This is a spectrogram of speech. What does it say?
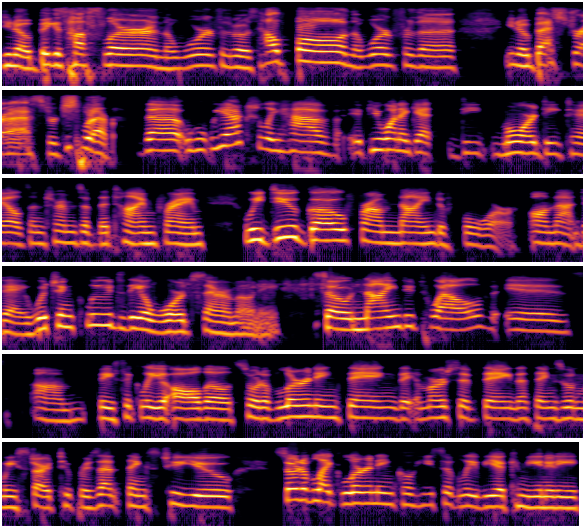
you know biggest hustler and the award for the most helpful and the award for the you know best dressed or just whatever the we actually have if you want to get de- more details in terms of the time frame we do go from 9 to 4 on that day which includes the award ceremony so 9 to 12 is um, basically all the sort of learning thing, the immersive thing, the things when we start to present things to you, sort of like learning cohesively via community.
